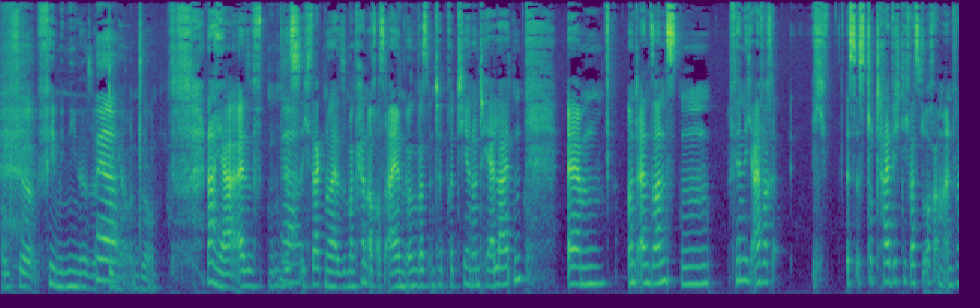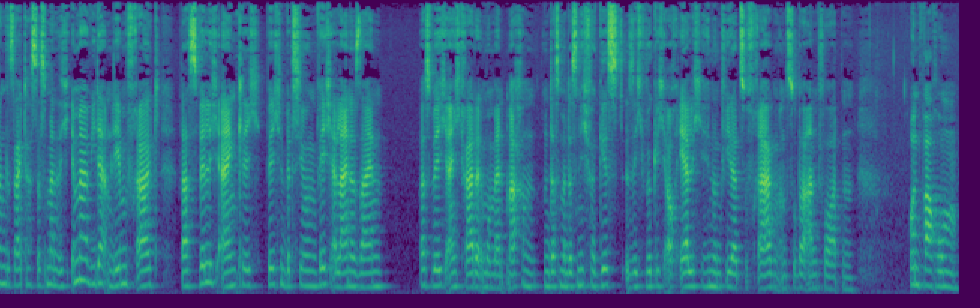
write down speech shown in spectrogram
und für feminine ja. Dinge und so. Naja, also das, ja. ich sag nur, also man kann auch aus allem irgendwas interpretieren und herleiten. Ähm, und ansonsten finde ich einfach, ich, es ist total wichtig, was du auch am Anfang gesagt hast, dass man sich immer wieder im Leben fragt, was will ich eigentlich? Will ich eine Beziehung? Will ich alleine sein? Was will ich eigentlich gerade im Moment machen? Und dass man das nicht vergisst, sich wirklich auch ehrlich hin und wieder zu fragen und zu beantworten. Und warum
